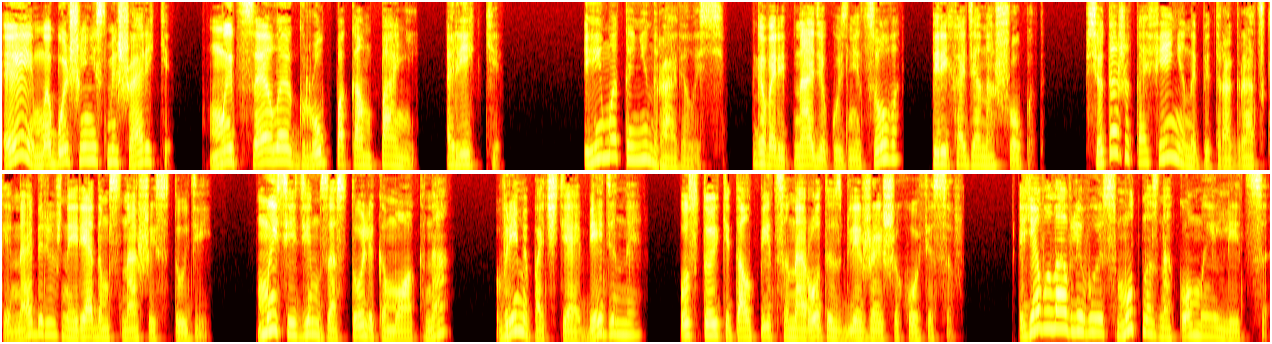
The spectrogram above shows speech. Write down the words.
«Эй, мы больше не смешарики. Мы целая группа компаний. Рикки». Им это не нравилось. — говорит Надя Кузнецова, переходя на шепот. Все та же кофейня на Петроградской набережной рядом с нашей студией. Мы сидим за столиком у окна, время почти обеденное, у стойки толпится народ из ближайших офисов. Я вылавливаю смутно знакомые лица.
